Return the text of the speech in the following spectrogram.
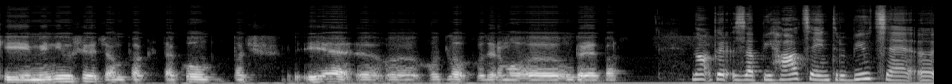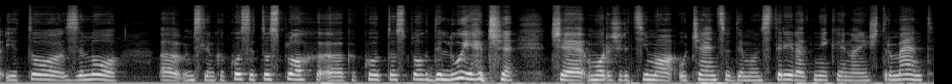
ki mi ni všeč, ampak tako pač je uh, odlog oziroma uh, odredba. No, ker za pihalce in trubivce uh, je to zelo, uh, mislim, kako se to sploh, uh, kako to sploh deluje, če, če moraš recimo učencu demonstrirati nekaj na inštrument.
